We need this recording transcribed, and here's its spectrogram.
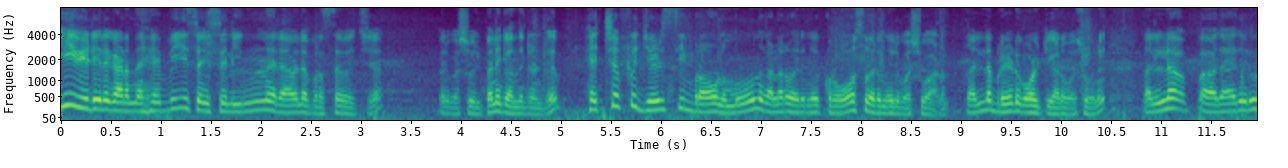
ഈ വീഡിയോയിൽ കാണുന്ന ഹെവി സൈസിൽ ഇന്ന് രാവിലെ പ്രസവിച്ച് ഒരു പശു വിൽപ്പനയ്ക്ക് വന്നിട്ടുണ്ട്. എച്ച് എഫ് ജേഴ്സി ബ്രൗൺ മൂന്ന് കളർ വരുന്ന ക്രോസ് വരുന്ന ഒരു പശുവാണ്. നല്ല ബ്രീഡ് ക്വാളിറ്റിയാണ് പശുവിന്. നല്ല അതായത് ഒരു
